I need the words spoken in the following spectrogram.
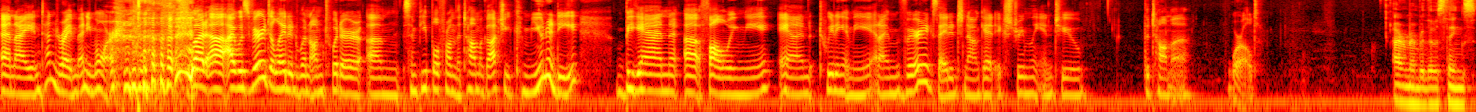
and I intend to write many more. but uh, I was very delighted when on Twitter, um, some people from the Tamagotchi community began uh, following me and tweeting at me, and I'm very excited to now get extremely into the Tama world. I remember those things.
